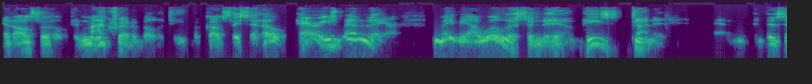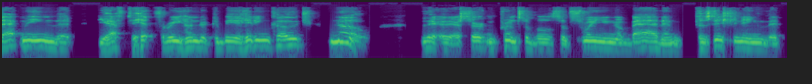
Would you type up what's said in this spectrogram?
It also helped in my credibility because they said, Oh, Harry's been there maybe I will listen to him. He's done it. And does that mean that you have to hit 300 to be a hitting coach? No. There, there, are certain principles of swinging a bat and positioning that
